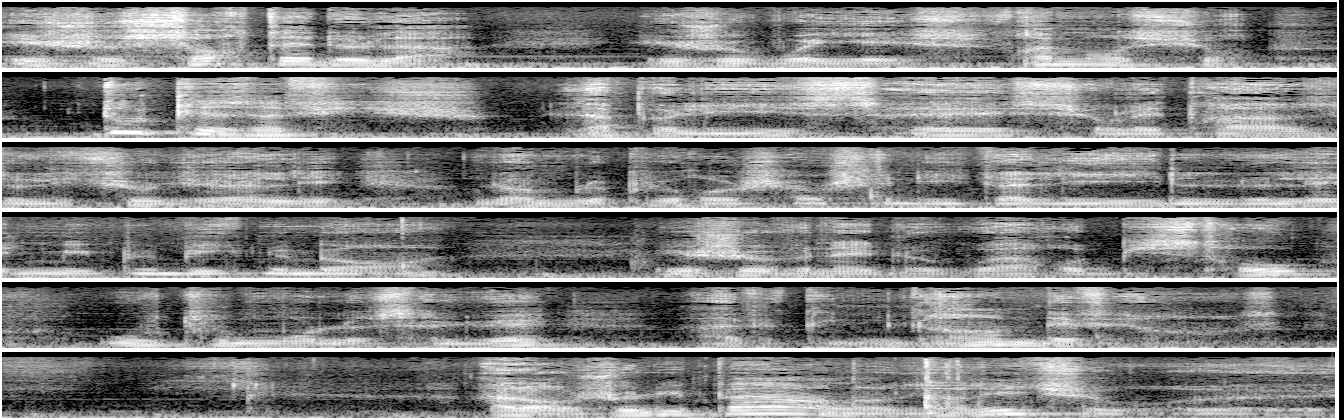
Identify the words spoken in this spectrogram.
Et je sortais de là et je voyais vraiment sur toutes les affiches la police est sur les traces de Licio Gelli, l'homme le plus recherché d'Italie, l'ennemi public numéro un. Et je venais de le voir au bistrot où tout le monde le saluait avec une grande déférence. Alors je lui parle en disant Licio, euh,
